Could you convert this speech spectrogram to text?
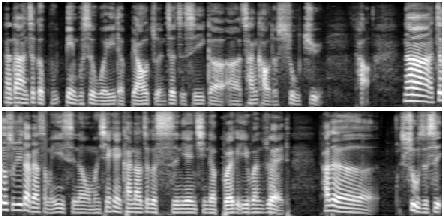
那当然这个不并不是唯一的标准，这只是一个呃参考的数据。好，那这个数据代表什么意思呢？我们先可以看到这个十年期的 break even rate。它的数值是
